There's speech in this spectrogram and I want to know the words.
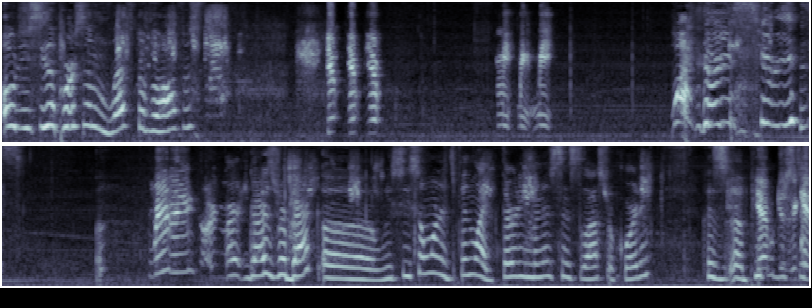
Oh, did you see the person left of the office? Yep, yep, yep. Meet, meet, meet. What? Are you serious? Really? Alright, guys, we're back. Uh, we see someone. It's been like 30 minutes since the last recording. Because uh, Yeah, people because just. we,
